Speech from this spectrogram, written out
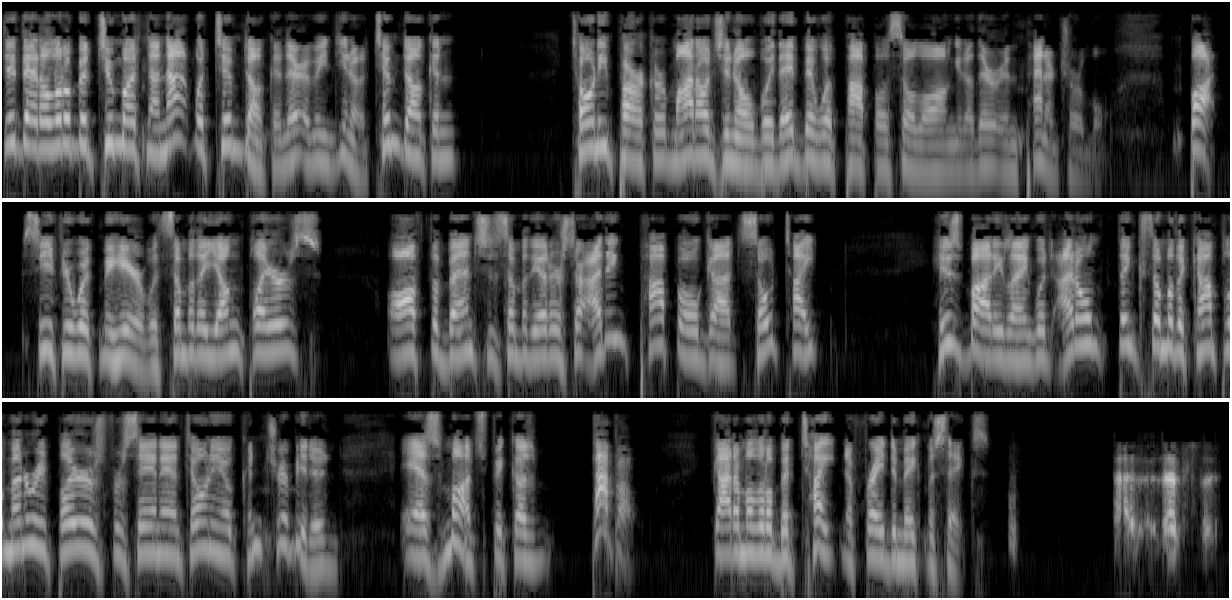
did that a little bit too much. Now, not with Tim Duncan. There, I mean, you know, Tim Duncan, Tony Parker, Manu Ginobili. They've been with Papo so long. You know, they're impenetrable. But see if you're with me here with some of the young players off the bench and some of the other stars. I think Papo got so tight his body language. I don't think some of the complimentary players for San Antonio contributed as much because Papo got him a little bit tight and afraid to make mistakes. Uh, that's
